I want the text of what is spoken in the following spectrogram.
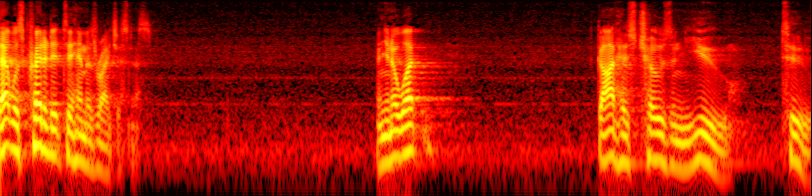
that was credited to him as righteousness. And you know what? God has chosen you too,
